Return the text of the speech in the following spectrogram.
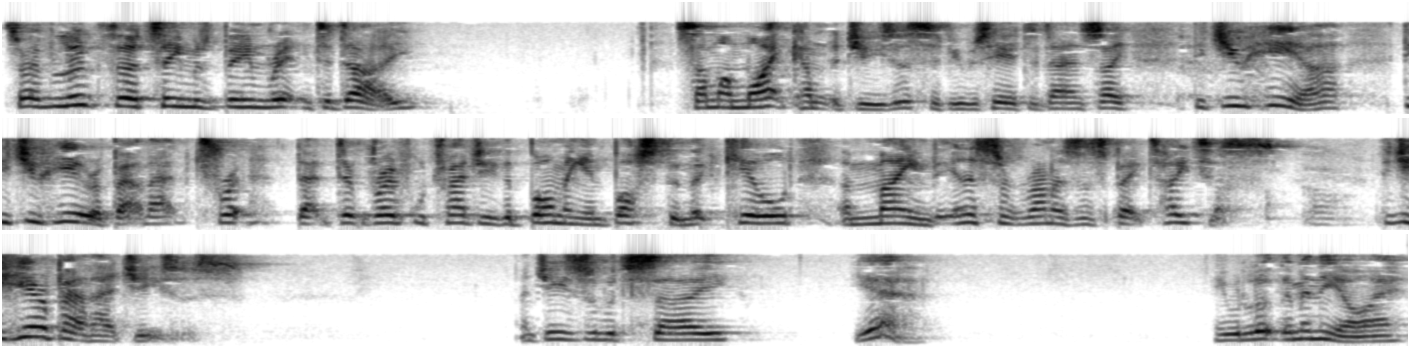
So if Luke 13 was being written today, Someone might come to Jesus if he was here today and say, Did you hear? Did you hear about that, tra- that dreadful tragedy, the bombing in Boston that killed and maimed innocent runners and spectators? Did you hear about that, Jesus? And Jesus would say, Yeah. He would look them in the eye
